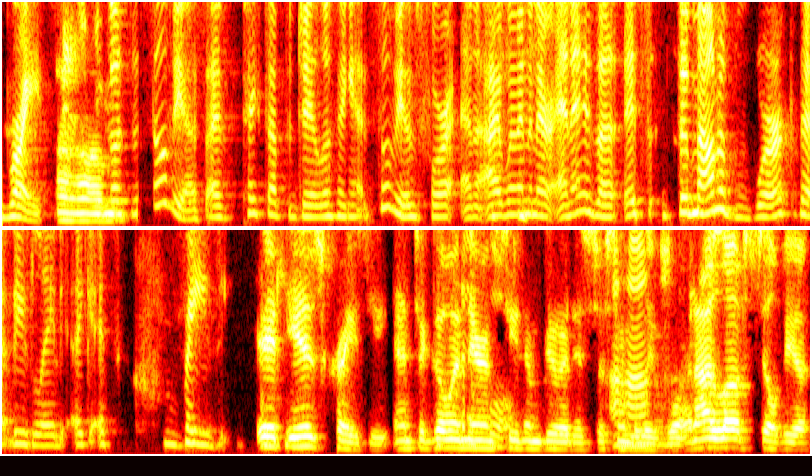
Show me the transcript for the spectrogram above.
Right. Um, she goes to Sylvia's. I've picked up a J Lo thing at Sylvia's before, and I went in there, and it is a. It's the amount of work that these ladies like. It's crazy. It is crazy, and to go It's in so there and cool. see them do it is just Uh-huh. unbelievable. And I love Sylvia.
